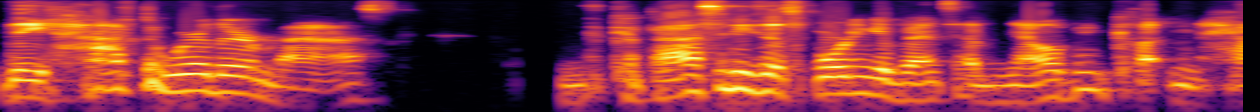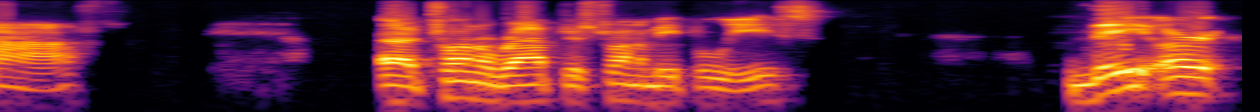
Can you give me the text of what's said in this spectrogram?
they have to wear their mask. The capacities at sporting events have now been cut in half. Uh, Toronto Raptors, Toronto Maple Leafs, they are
